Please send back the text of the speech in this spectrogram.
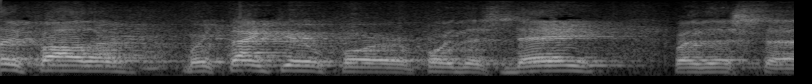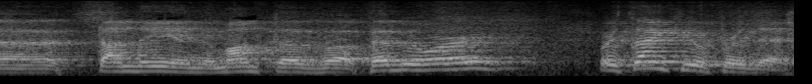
Heavenly Father, we thank you for, for this day, for this uh, Sunday in the month of uh, February. We thank you for this.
